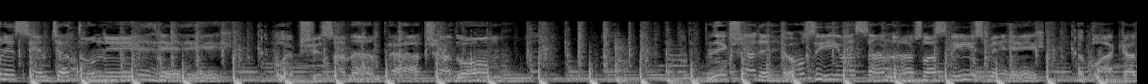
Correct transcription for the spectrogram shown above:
unesiem ťa, to nie je hriech lepšie sa nám kráča dvom. Nech všade ozýva sa náš vlastný smiech a plakať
